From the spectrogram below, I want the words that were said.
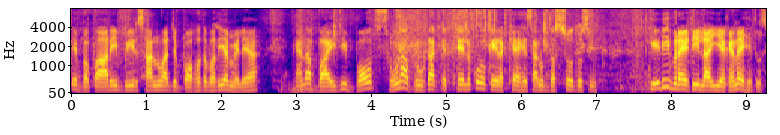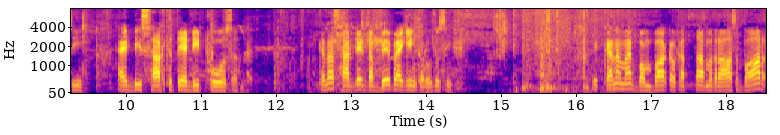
ਤੇ ਵਪਾਰੀ ਵੀਰ ਸਾਨੂੰ ਅੱਜ ਬਹੁਤ ਵਧੀਆ ਮਿਲਿਆ। ਕਹਿੰਦਾ, ਬਾਈ ਜੀ, ਬਹੁਤ ਸੋਹਣਾ ਫਰੂਟ ਆ। ਕਿੱਥੇ ਲੁਕੋ ਕੇ ਰੱਖਿਆ ਇਹ ਸਾਨੂੰ ਦੱਸੋ ਤੁਸੀਂ? ਕਿਹੜੀ ਵੈਰਾਈਟੀ ਲਾਈ ਆ? ਕਹਿੰਦਾ, ਇਹ ਤੁਸੀਂ। ਐਡੀ ਸਖਤ ਤੇ ਐਡੀ ਠੋਸ। ਕਹਿੰਦਾ, ਸਾਡੇ ਡੱਬੇ ਪੈਕਿੰਗ ਕਰੋ ਤੁਸੀਂ। ਤੇ ਕਹਿੰਦਾ ਮੈਂ ਬੰਬਾ, ਕਲਕੱਤਾ, ਮਦਰਾਸ ਬਾਹਰ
